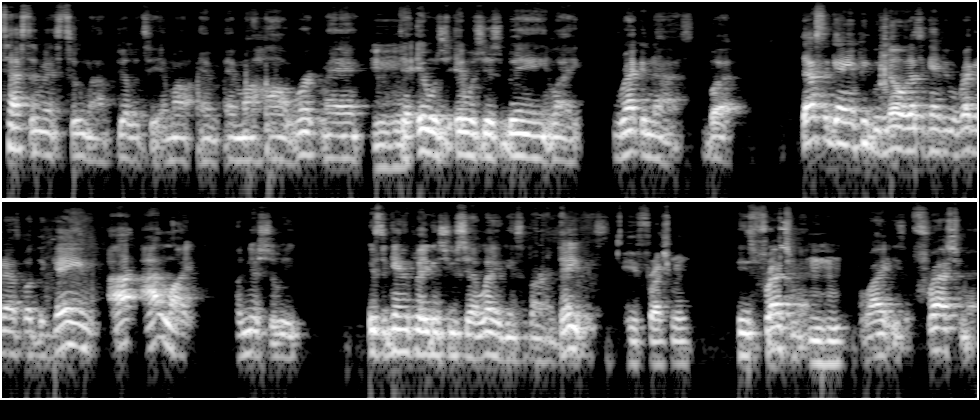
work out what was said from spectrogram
testaments to my ability and my and, and my hard work, man. hmm That it was it was just being like recognized. But that's the game people know. That's the game people recognize. But the game I, I like initially is the game we play against UCLA against Baron Davis. He freshman. He's freshman hmm right? He's a freshman.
